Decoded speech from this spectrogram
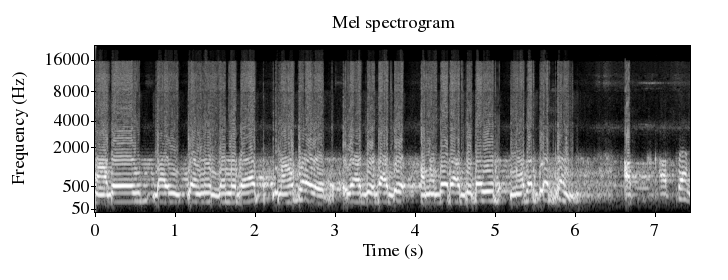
মহাদেব ভাইকে অনেক ধন্যবাদ। আমাদের রাজু ভাইয়ের মহাদেব কি আছেন? আসছেন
